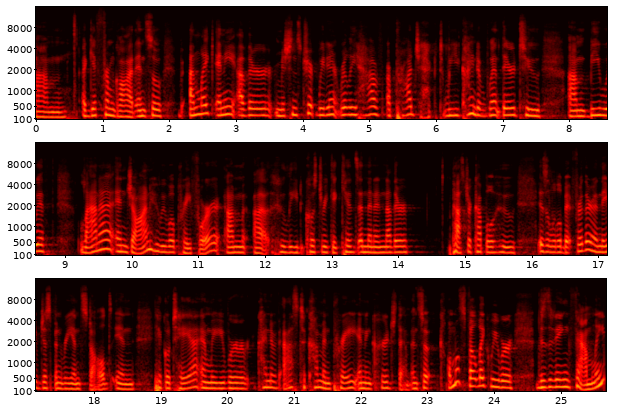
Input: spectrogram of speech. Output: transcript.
um, a gift from God. And so, unlike any other missions trip, we didn't really have a project. We kind of went there to um, be with Lana and John, who we will pray for, um, uh, who lead Costa Rica Kids, and then another pastor couple who is a little bit further and they've just been reinstalled in Jicotea and we were kind of asked to come and pray and encourage them. And so it almost felt like we were visiting family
